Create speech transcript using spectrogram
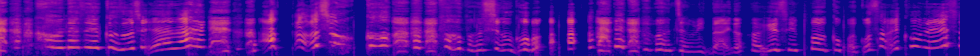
んなセックス知らないあ、あ、ショックパパ集合あワンちゃんみたいな激しいパコパコ最高です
